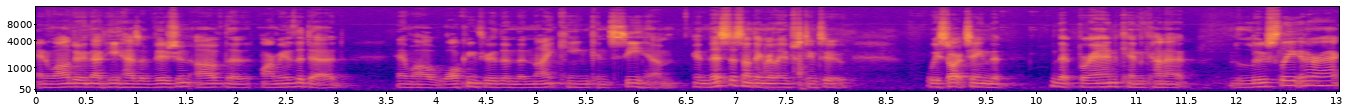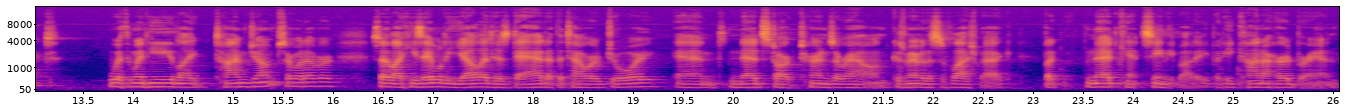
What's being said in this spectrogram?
And while doing that, he has a vision of the army of the dead. And while walking through them, the Night King can see him. And this is something really interesting too. We start seeing that that Bran can kind of loosely interact with when he like time jumps or whatever. So like he's able to yell at his dad at the Tower of Joy, and Ned Stark turns around because remember this is a flashback. But Ned can't see anybody, but he kind of heard Bran.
